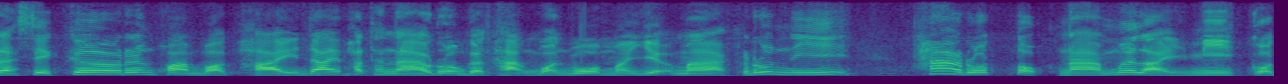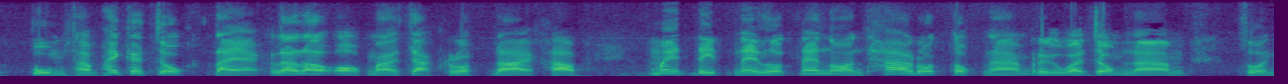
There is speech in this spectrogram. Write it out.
และซีเกอร์เรื่องความปลอดภัยได้พัฒนาร่วมกับทางวอลโวมาเยอะมาก รุ่นนี้ ถ้ารถตกน้ำเมื่อไหร่มีกดปุ่มทำให้กระจกแตกแล้วเราออกมาจากรถได้ครับ ไม่ติดในรถแน่นอนถ้ารถตกน้ำหรือว่าจมน้ำส่วน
